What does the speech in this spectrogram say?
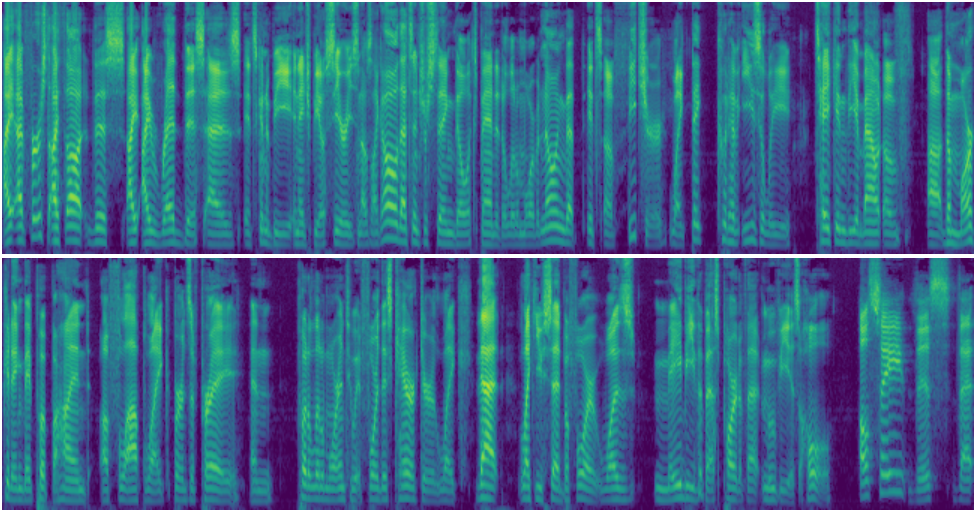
I at first I thought this I, I read this as it's going to be an HBO series and I was like, "Oh, that's interesting. They'll expand it a little more." But knowing that it's a feature, like they could have easily taken the amount of uh, the marketing they put behind a flop like Birds of Prey and put a little more into it for this character like that like you said before was maybe the best part of that movie as a whole. I'll say this that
